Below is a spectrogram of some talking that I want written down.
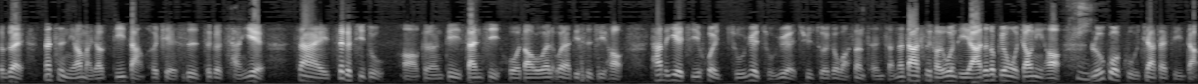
对不对？但是你要买到低档，而且是这个产业在这个季度。哦，可能第三季或到未未来第四季哈，它的业绩会逐月逐月去做一个往上成长。那大家思考的问题啊，这都不用我教你哈。如果股价在低档，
